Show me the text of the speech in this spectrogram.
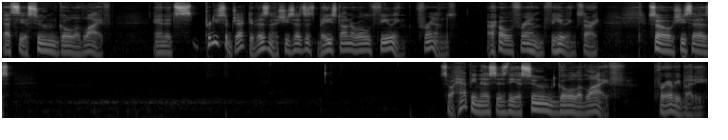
That's the assumed goal of life. And it's pretty subjective, isn't it? She says it's based on our old feeling, friends, our old friend feeling, sorry. So she says, So happiness is the assumed goal of life for everybody.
